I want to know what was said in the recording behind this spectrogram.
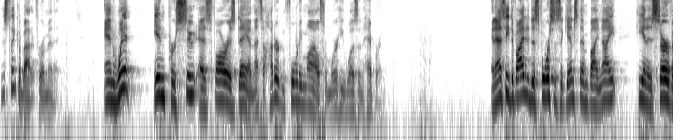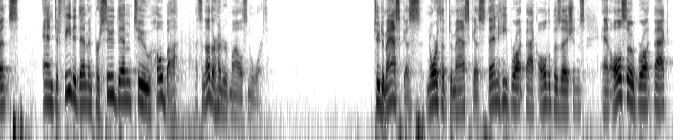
Just think about it for a minute. And went in pursuit as far as Dan. That's 140 miles from where he was in Hebron. And as he divided his forces against them by night, he and his servants and defeated them and pursued them to Hobah. That's another 100 miles north. To Damascus, north of Damascus. Then he brought back all the possessions and also brought back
